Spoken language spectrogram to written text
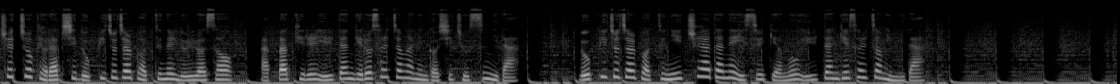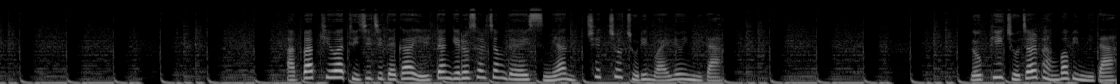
최초 결합 시 높이 조절 버튼을 눌러서 앞바퀴를 1단계로 설정하는 것이 좋습니다. 높이 조절 버튼이 최하단에 있을 경우 1단계 설정입니다. 앞바퀴와 뒤지지대가 1단계로 설정되어 있으면 최초 조립 완료입니다. 높이 조절 방법입니다.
